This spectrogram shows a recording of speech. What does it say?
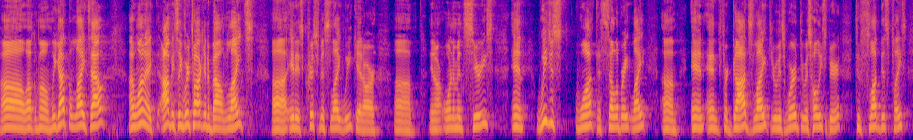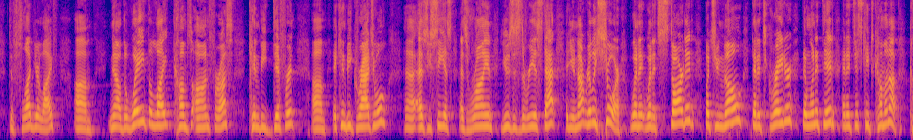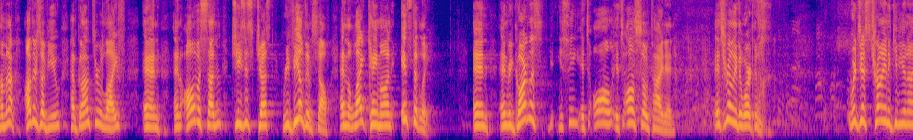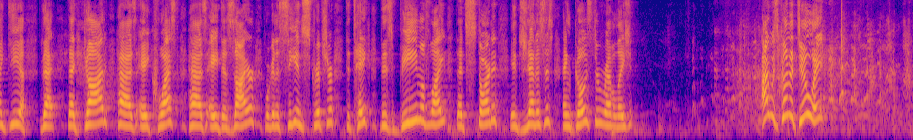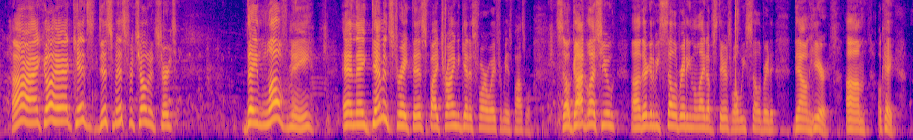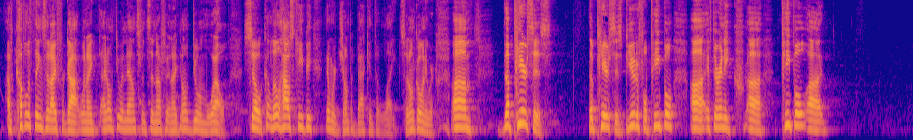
Oh, welcome home. We got the lights out. I want to, obviously, we're talking about lights. Uh, it is Christmas light week at our, uh, in our ornament series. And we just want to celebrate light um, and, and for God's light through His Word, through His Holy Spirit, to flood this place, to flood your life. Um, now, the way the light comes on for us can be different, um, it can be gradual uh, as you see as, as Ryan uses the rheostat, and you're not really sure when it, when it started, but you know that it's greater than when it did, and it just keeps coming up, coming up. Others of you have gone through life, and, and all of a sudden, Jesus just revealed himself, and the light came on instantly. And, and regardless, you see, it's all, it's all so tied in. It's really the work of. We're just trying to give you an idea that that God has a quest, has a desire. We're going to see in Scripture to take this beam of light that started in Genesis and goes through Revelation. I was going to do it. All right, go ahead. Kids dismiss for children's church. They love me and they demonstrate this by trying to get as far away from me as possible. So God bless you. Uh, they're going to be celebrating the light upstairs while we celebrate it down here. Um, okay, a couple of things that I forgot when I, I don't do announcements enough and I don't do them well. So, a little housekeeping, then we're jumping back into the light. So, don't go anywhere. Um, the Pierces, the Pierces, beautiful people. Uh, if there are any uh, people, uh,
